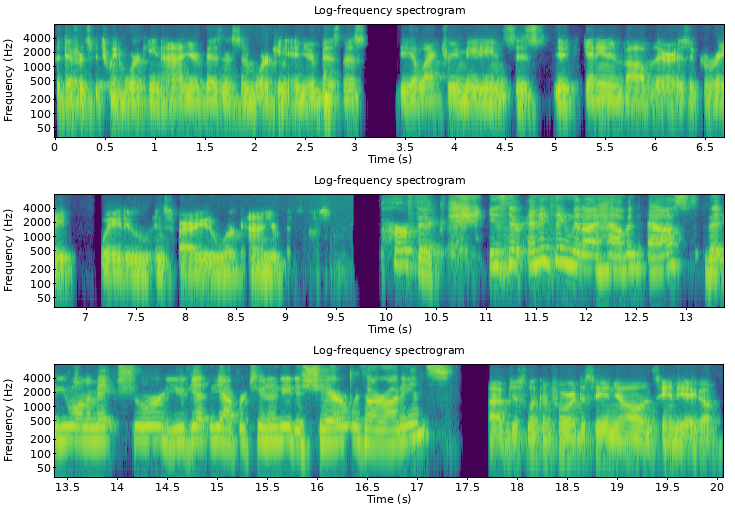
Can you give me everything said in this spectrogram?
the difference between working on your business and working in your business. The Electri meetings is getting involved there is a great way to inspire you to work on your business. Perfect. Is there anything that I haven't asked that you want to make sure you get the opportunity to share with our audience? I'm just looking forward to seeing you all in San Diego.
